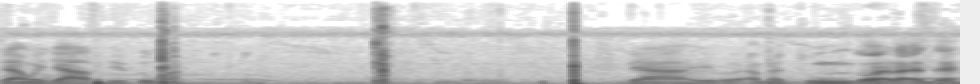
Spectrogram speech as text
trang bây giờ thì tung à. Ra thì ấm là trùng rồi lại thế.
